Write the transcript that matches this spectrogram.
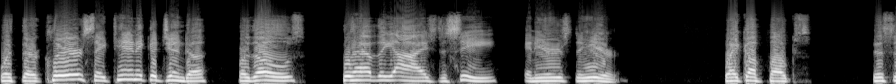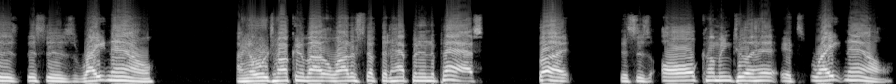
with their clear satanic agenda for those who have the eyes to see and ears to hear. Wake up, folks. This is, this is right now. I know we're talking about a lot of stuff that happened in the past, but this is all coming to a head. It's right now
